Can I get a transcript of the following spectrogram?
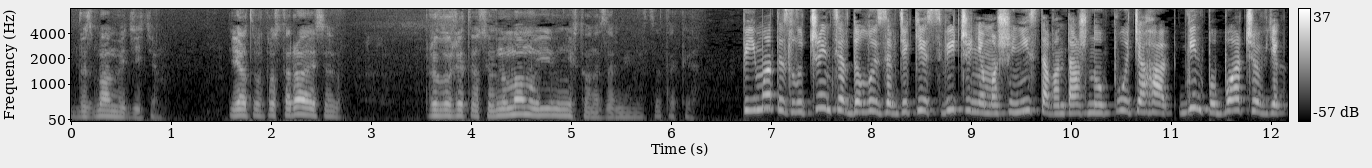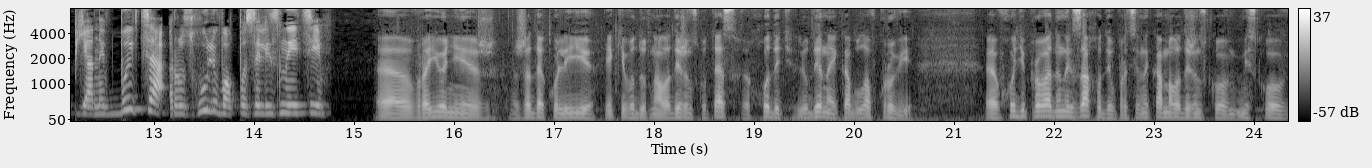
без мами дітям. Я то постараюся приложити усиль. Ну, маму їм ніхто не замінить. Це таке. Піймати злочинця вдалося завдяки свідченням машиніста вантажного потяга. Він побачив, як п'яний вбивця розгулював по залізниці. Е, В районі ЖД колії, які ведуть на Ладижинську ТЕС, ходить людина, яка була в крові. Е, В ході проведених заходів працівниками Ладижинського міського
